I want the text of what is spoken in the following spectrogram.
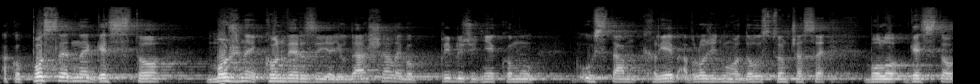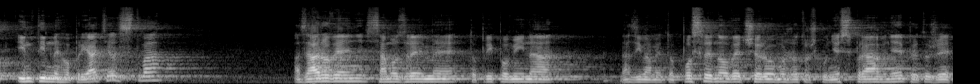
ako posledné gesto možnej konverzie Judáša, lebo približiť niekomu k ústam chlieb a vložiť mu ho do úst v tom čase bolo gesto intimného priateľstva. A zároveň samozrejme to pripomína nazývame to poslednou večerou, možno trošku nesprávne, pretože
